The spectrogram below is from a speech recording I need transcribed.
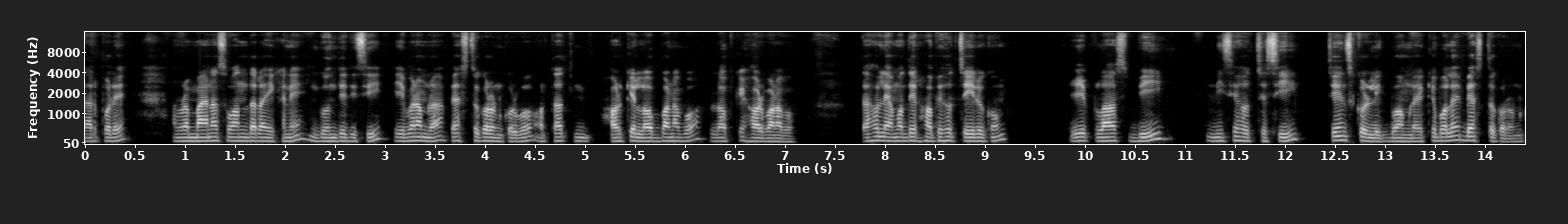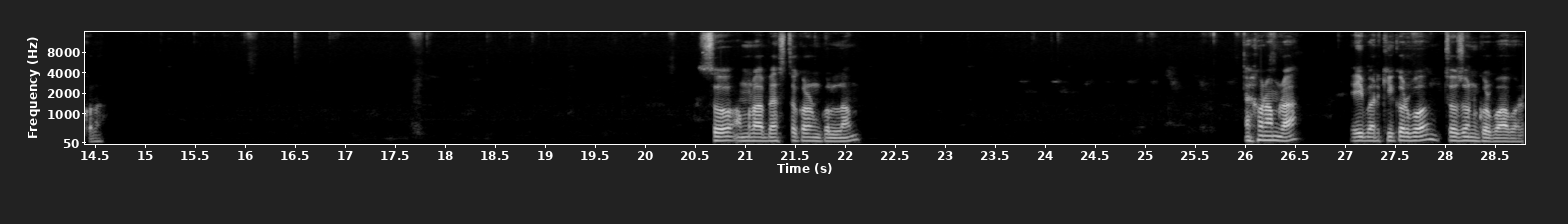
তারপরে আমরা মাইনাস ওয়ান দ্বারা এখানে গুণ দিয়ে দিছি। এবার আমরা ব্যস্তকরণ করব, অর্থাৎ হরকে লব বানাবো লবকে হর বানাবো। তাহলে আমাদের হবে হচ্ছে এরকম এ প্লাস বি নিচে হচ্ছে সি চেঞ্জ করে লিখব আমরা, একে বলে ব্যস্তকরণ করা। সো আমরা ব্যস্তকরণ করলাম। এখন আমরা এইবার কি করব? যোজন করব আবার।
